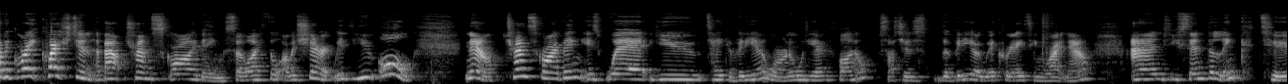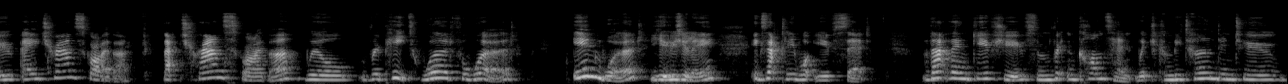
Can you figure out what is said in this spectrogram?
had a great question about transcribing, so I thought I would share it with you all. Now, transcribing is where you take a video or an audio file, such as the video we're creating right now, and you send the link to a transcriber. That transcriber will repeat word for word, in Word usually, exactly what you've said. That then gives you some written content which can be turned into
